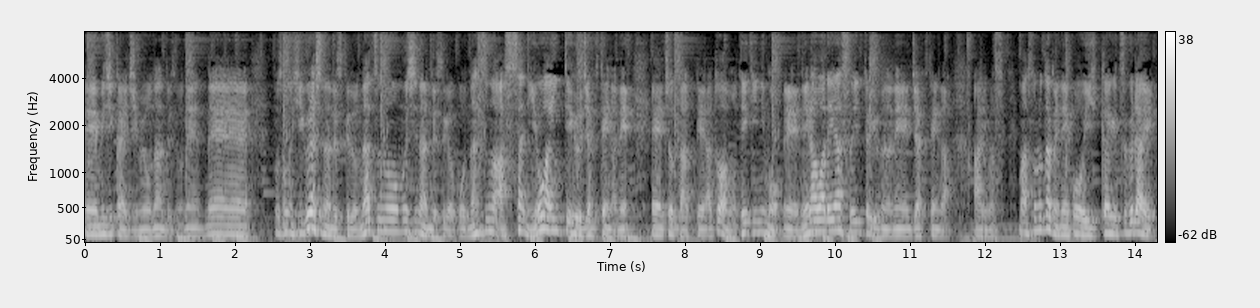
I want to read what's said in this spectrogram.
えー、短い寿命なんですよね。でその日暮らしなんですけど夏の虫なんですがこう夏の暑さに弱いっていう弱点がね、えー、ちょっとあってあとはもう敵にも、えー、狙われやすいという風なね弱点があります。まあそのためねこう1ヶ月ぐらい、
